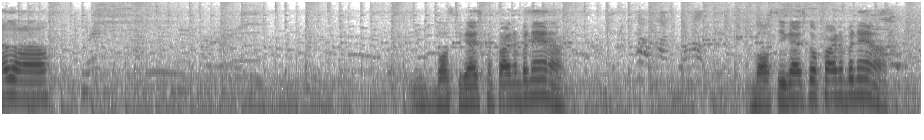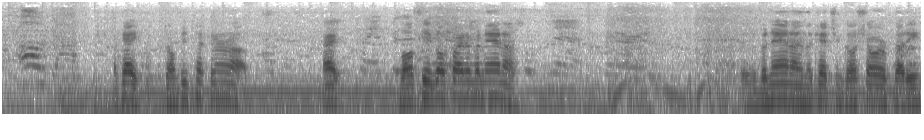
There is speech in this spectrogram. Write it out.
Hello. Both of you guys can find a banana. Both of you guys go find a banana. Okay, don't be picking her up. Alright, both of you go find a banana. There's a banana in the kitchen. Go show her, buddy.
